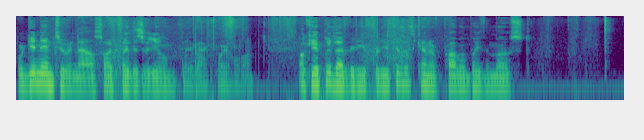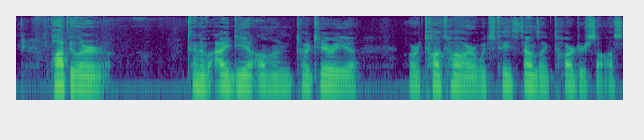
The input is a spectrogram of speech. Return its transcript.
we're getting into it now. So I played this video. Let me play it back for you. Hold on. Okay, I played that video for you because that's kind of probably the most popular kind of idea on Tartaria or Tatar, which tastes sounds like tartar sauce.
